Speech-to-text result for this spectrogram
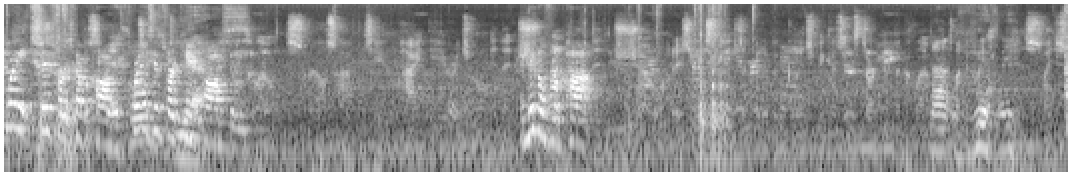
28 cents for a cup of coffee. 20 cents for a can Yeah. of coffee. so I also have to hide the original and then A nickel for a pop. show what is used. It's a bit of a glitch because it's starting at the clamp. Not really. So I just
